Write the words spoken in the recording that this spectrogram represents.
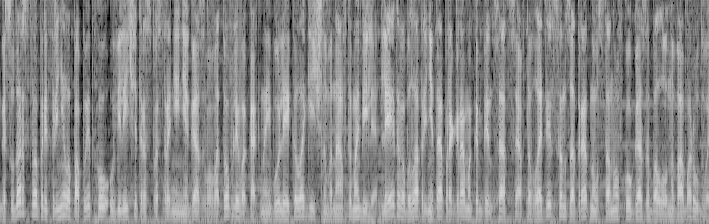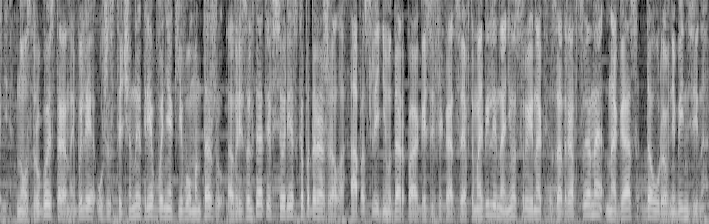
Государство предприняло попытку увеличить распространение газового топлива как наиболее экологичного на автомобиле. Для этого была принята программа компенсации автовладельцам затрат на установку газобаллонного оборудования. Но, с другой стороны, были ужесточены требования к его монтажу. А в результате все резко подорожало, а последний удар по газификации автомобилей нанес рынок, задрав цены на газ до уровня бензина.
